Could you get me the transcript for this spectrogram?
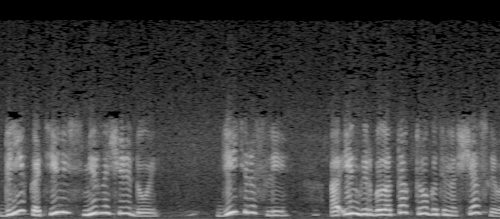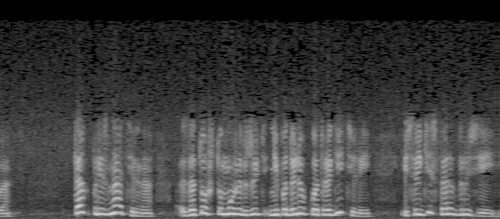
Дни катились мирной чередой. Дети росли, а Ингер была так трогательно счастлива, так признательна за то, что может жить неподалеку от родителей и среди старых друзей.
